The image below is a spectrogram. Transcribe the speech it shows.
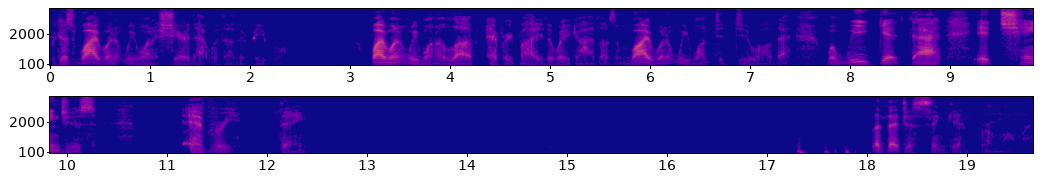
Because why wouldn't we want to share that with other people? Why wouldn't we want to love everybody the way God loves them? Why wouldn't we want to do all that? When we get that, it changes everything. Let that just sink in for a moment.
